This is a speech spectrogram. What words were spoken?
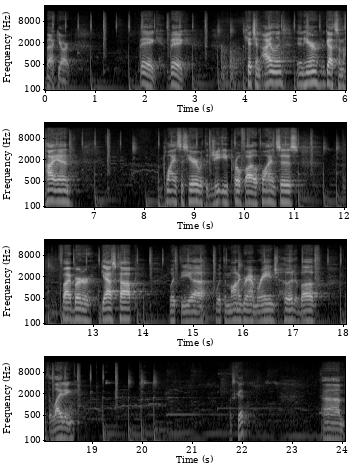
backyard. Big, big kitchen island in here. We've got some high-end appliances here with the GE profile appliances. Five burner gas top with the, uh, with the monogram range hood above with the lighting. Looks good. Um,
